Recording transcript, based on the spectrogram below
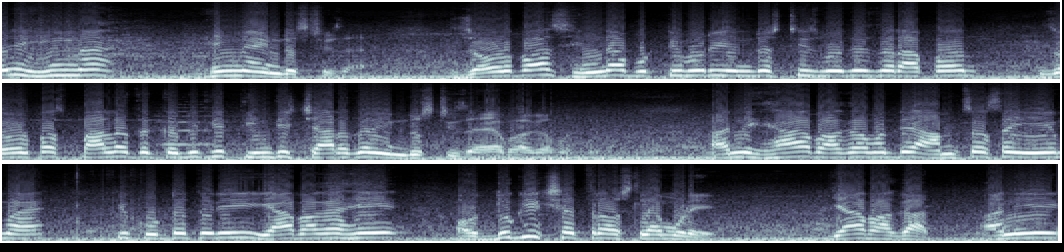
आणि हिंगणा हिंगणा इंडस्ट्रीज आहे. जवळपास हिंगणा बुट्टीबोरी इंडस्ट्रीजमध्ये जर आपण जवळपास पाहिलं तर कमीत कमी तीन ते चार हजार इंडस्ट्रीज आहे या भागामध्ये. आणि ह्या भागामध्ये आमचं असं एम आहे की कुठंतरी या भागात हे औद्योगिक क्षेत्र असल्यामुळे या भागात आणि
